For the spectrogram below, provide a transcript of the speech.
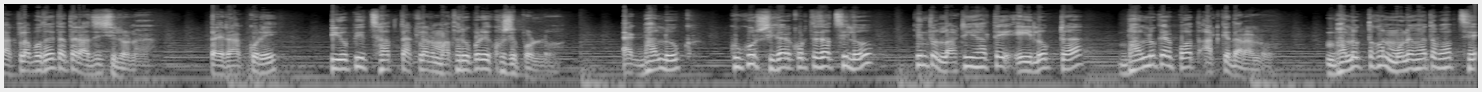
টাকলা বোধহয় তাতে রাজি ছিল না। তাই রাগ করে পিওপির ছাদ টাকলার মাথার উপরে খসে পড়ল। এক ভাল্লুক কুকুর শিকার করতে যাচ্ছিল, কিন্তু লাঠি হাতে এই লোকটা ভাল্লুকের পথ আটকে দাঁড়াল। ভাল্লুক তখন মনে হয়তো ভাবছে,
